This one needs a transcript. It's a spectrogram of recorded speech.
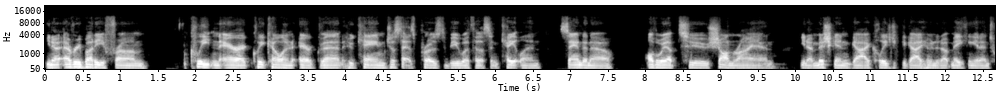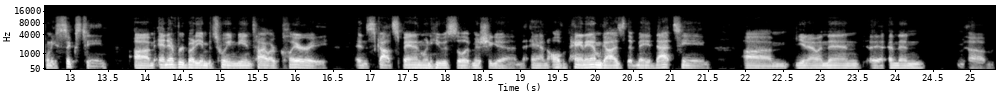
you know, everybody from Klete and Erik, Klete Keller and Erik Vendt, who came just as pros to be with us, and Kaitlin Sandeno, all the way up to Sean Ryan, you know, Michigan guy, collegiate guy who ended up making it in 2016, um, and everybody in between, me and Tyler Clary and Scott Spann when he was still at Michigan, and all the Pan Am guys that made that team um, you know, and then uh, and then um,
